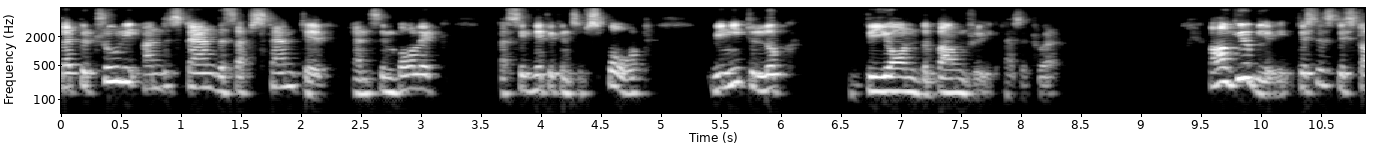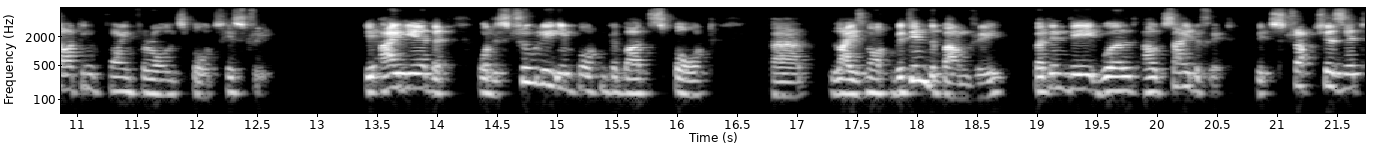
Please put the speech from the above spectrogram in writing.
that to truly understand the substantive and symbolic uh, significance of sport, we need to look beyond the boundary, as it were. Arguably, this is the starting point for all sports history. The idea that what is truly important about sport uh, lies not within the boundary, but in the world outside of it, which structures it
